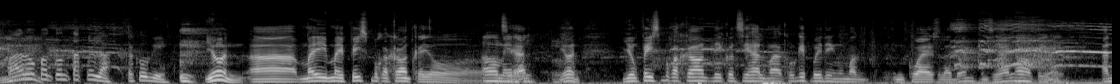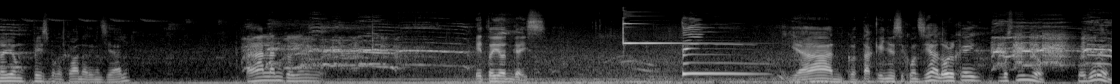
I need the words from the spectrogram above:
Paano pag-contact nila, Kakugi? Yun, ah, may may Facebook account kayo, Oh, Konsihal? meron. Yun. Yung Facebook account ni Konsihal mga kugi, pwedeng mag-inquire sila doon, Konsihal? Oh, pwede. Ano yung Facebook account natin, Konsihal? Pangalan ko yung Ito yon guys. Ting! Yan, kontakin nyo si Konsihal or kay boss ninyo. Pwede rin.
